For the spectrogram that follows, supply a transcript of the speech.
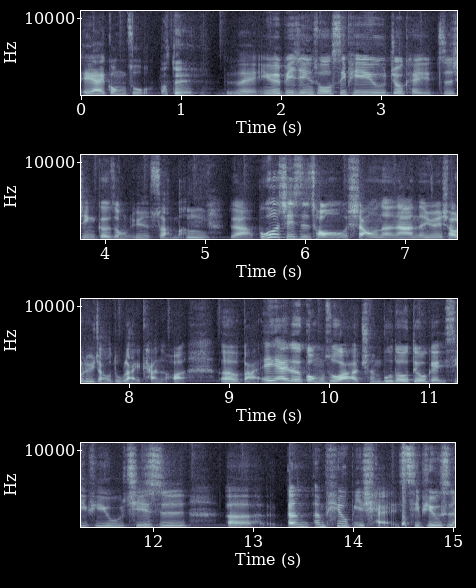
AI 工作，啊，对，对不对？因为毕竟说 CPU 就可以执行各种运算嘛，嗯，对啊。不过其实从效能啊、能源效率角度来看的话，呃，把 AI 的工作啊全部都丢给 CPU，其实呃跟 NPU 比起来，CPU 是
